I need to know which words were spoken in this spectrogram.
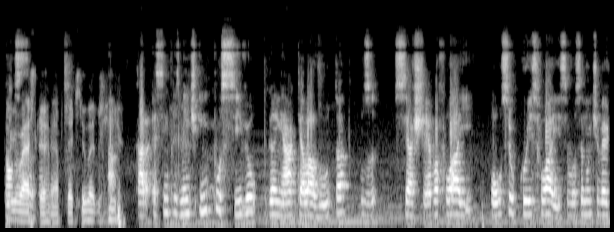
Nossa. Wesker, né? Porque aquilo ali. Ah. Cara, é simplesmente impossível ganhar aquela luta se a Sheva for aí. Ou se o Chris for aí. Se você não tiver.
